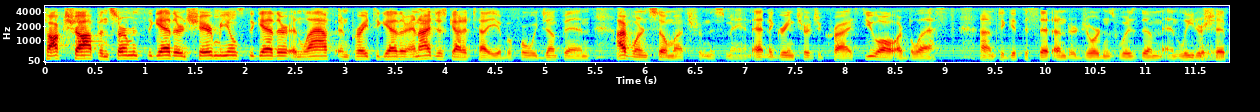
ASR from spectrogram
talk shop and sermons together, and share meals together, and laugh and pray together. And I just got to tell you before we jump in, I've learned so much from this man. Etna Green Church of Christ, you all are blessed um, to get to sit under Jordan's wisdom and leadership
